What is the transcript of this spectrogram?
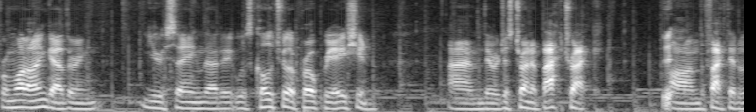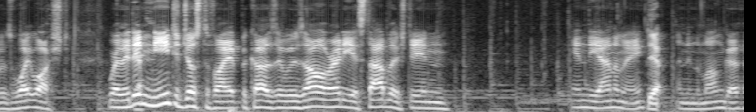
from what I'm gathering, you're saying that it was cultural appropriation, and they were just trying to backtrack Yeah. on the fact that it was whitewashed, where they didn't need to justify it because it was already established in in the anime Yeah. and in the manga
